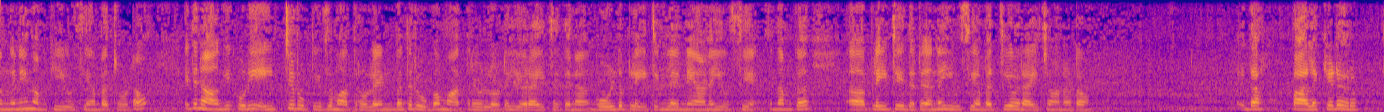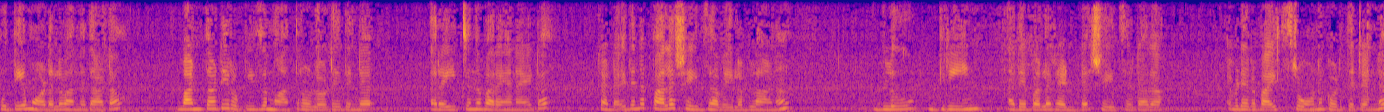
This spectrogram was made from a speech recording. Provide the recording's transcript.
അങ്ങനെയും നമുക്ക് യൂസ് ചെയ്യാൻ പറ്റും കേട്ടോ. ഇതിനാകെ കൂടി എയ്റ്റി റുപ്പീസ് മാത്രമേ ഉള്ളൂ. എൺപത് രൂപ മാത്രമേ ഉള്ളൂ കേട്ടോ ഈ ഒരു ഐറ്റത്തിന്. ഗോൾഡ് പ്ലേറ്റിംഗിൽ തന്നെയാണ് യൂസ് ചെയ്യുക നമുക്ക് പ്ലേറ്റ് ചെയ്തിട്ട് തന്നെ യൂസ് ചെയ്യാൻ പറ്റിയ ഒരു ഐറ്റം ആണ് കേട്ടോ. ഇതാ പാലക്കയുടെ ഒരു പുതിയ മോഡൽ വന്നതാട്ടോ വൺ തേർട്ടി റുപ്പീസ് മാത്രമേ ഉള്ളൂ കേട്ടോ ഇതിന്റെ റേറ്റ് എന്ന് പറയാനായിട്ട്. കണ്ടോ ഇതിന്റെ പല ഷെയ്ഡ്സ് അവൈലബിൾ ആണ്. ബ്ലൂ ഗ്രീൻ അതേപോലെ റെഡ് ഷെയ്ഡ്സ് കേട്ടോ അതാ. ഇവിടെ ഒരു വൈറ്റ് സ്റ്റോൺ കൊടുത്തിട്ടുണ്ട്.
